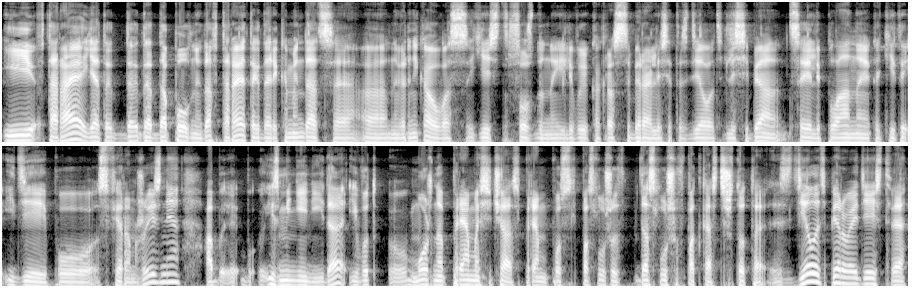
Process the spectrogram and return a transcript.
И вторая, я тогда дополню, да, вторая тогда рекомендация. Э, наверняка у вас есть созданные или вы как раз собирались это сделать для себя цели, планы, какие-то идеи по сферам жизни, об изменений, да, и вот э, можно прямо сейчас, прямо после, послушав, дослушав подкаст, что-то сделать, первое действие,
